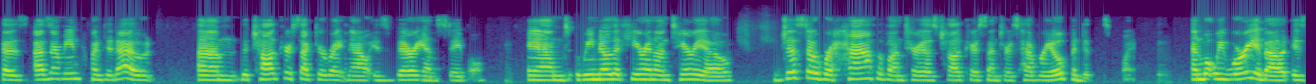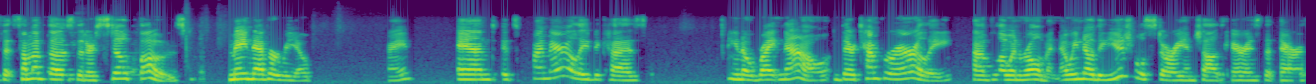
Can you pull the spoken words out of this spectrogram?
because, as Armine pointed out, um, the childcare sector right now is very unstable. And we know that here in Ontario, just over half of Ontario's childcare centres have reopened at this point. And what we worry about is that some of those that are still closed may never reopen, right? And it's primarily because, you know, right now they're temporarily have low enrollment. Now we know the usual story in childcare is that there are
